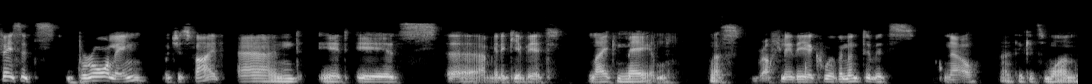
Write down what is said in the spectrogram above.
face its brawling, which is five, and it is. Uh, I'm going to give it like male. That's roughly the equivalent of its. No, I think it's one.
